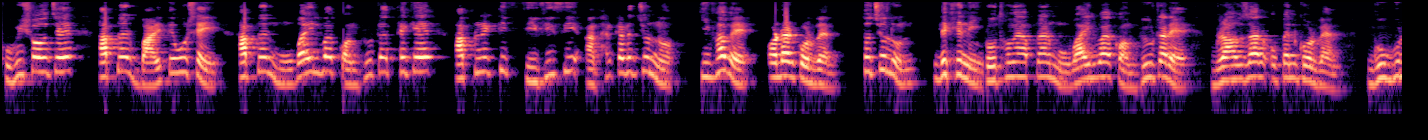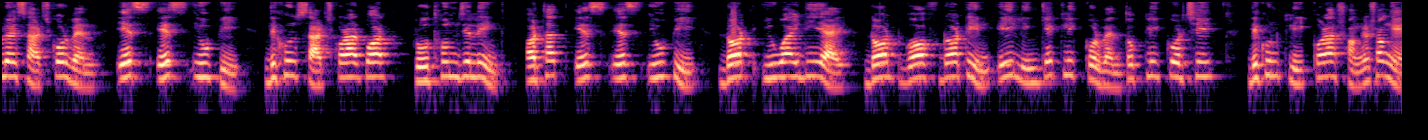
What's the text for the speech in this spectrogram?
খুবই সহজে আপনার বাড়িতে বসেই আপনার মোবাইল বা কম্পিউটার থেকে আপনার একটি পিভিসি আধার কার্ডের জন্য কীভাবে অর্ডার করবেন। তো চলুন দেখে নিই। প্রথমে আপনার মোবাইল বা কম্পিউটারে ব্রাউজার ওপেন করবেন। গুগলে সার্চ করবেন এস এস ইউপি দেখুন সার্চ করার পর প্রথম যে লিঙ্ক অর্থাৎ S S UP dot UIDAI dot gov dot in এই লিঙ্কে ক্লিক করবেন। তো ক্লিক করছি। দেখুন ক্লিক করার সঙ্গে সঙ্গে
